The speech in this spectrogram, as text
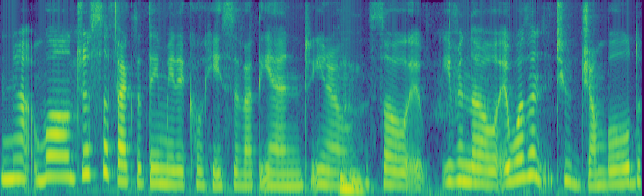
No, well, just the fact that they made it cohesive at the end, you know. Mhm. So it, even though it wasn't too jumbled,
